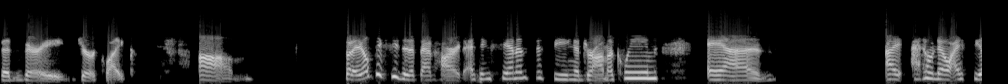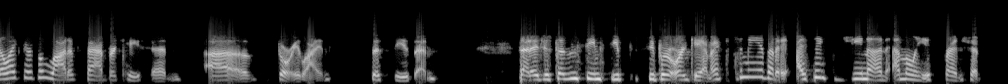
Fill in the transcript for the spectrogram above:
been very jerk like. Um, but I don't think she did it that hard. I think Shannon's just being a drama queen. And I, I don't know. I feel like there's a lot of fabrication of storylines this season that it just doesn't seem super organic to me. That I, I think Gina and Emily's friendship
